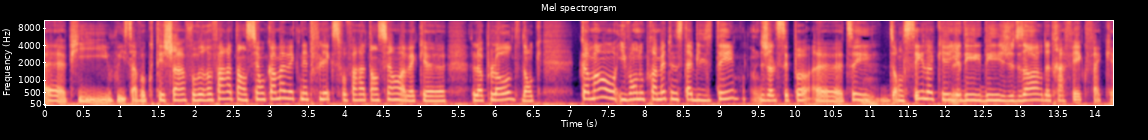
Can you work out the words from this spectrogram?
Euh, puis oui, ça va coûter cher. Il faudra faire attention, comme avec Netflix, il faut faire attention avec euh, l'upload. Donc, comment ils vont nous promettre une stabilité, je le sais pas. Euh, tu hmm. on sait là qu'il y a des, des heures de trafic, fait que.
